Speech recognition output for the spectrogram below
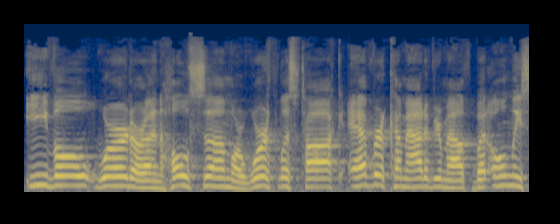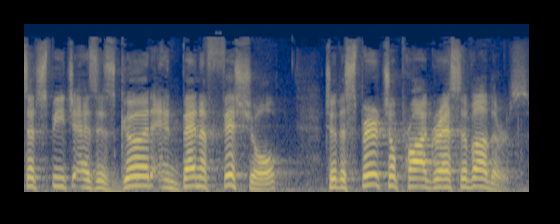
evil word or unwholesome or worthless talk ever come out of your mouth, but only such speech as is good and beneficial to the spiritual progress of others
